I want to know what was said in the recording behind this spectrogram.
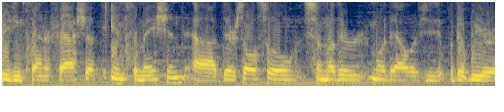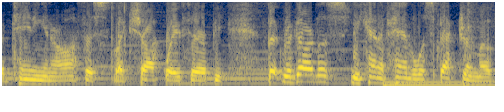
treating plantar fascia inflammation. Uh, there's also some other modalities that, that, we are obtaining in our office, like shockwave therapy. But regardless, we kind of handle a spectrum of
